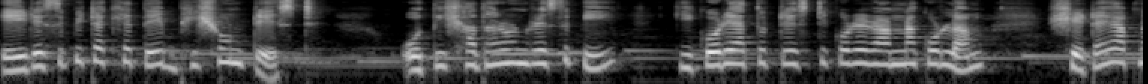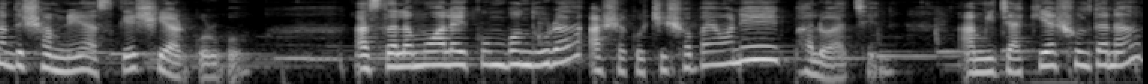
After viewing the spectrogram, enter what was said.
এই রেসিপিটা খেতে ভীষণ টেস্ট। অতি সাধারণ রেসিপি, কি করে এত টেস্টি করে রান্না করলাম, সেটাই আপনাদের সামনে আজকে শেয়ার করব। আসসালামু আলাইকুম বন্ধুরা, আশা করছি সবাই অনেক ভালো আছেন। আমি জাকিয়া সুলতানা,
